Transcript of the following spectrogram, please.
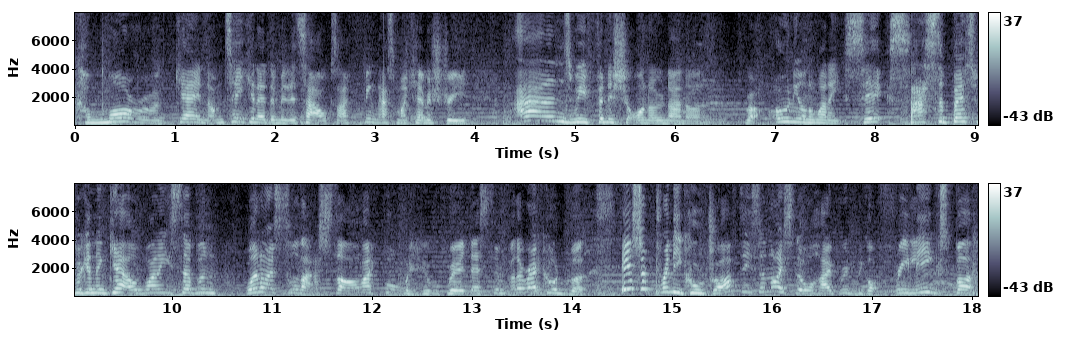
Kamara again. I'm taking Eder Militao because I think that's my chemistry. And we finish it on Onana. We're only on a 186. That's the best we're going to get, a 187. When I saw that star, I thought we were destined for the record books. It's a pretty cool draft. It's a nice little hybrid. We got three leagues, but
